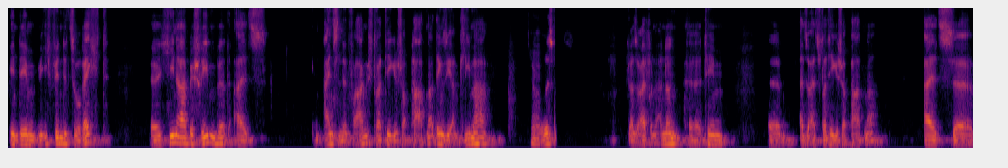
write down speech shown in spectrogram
in dem, wie ich finde, zu Recht äh, China beschrieben wird als in einzelnen Fragen strategischer Partner. Denken Sie an Klima, Tourismus, also Reihe von anderen äh, Themen. Ähm, also als strategischer Partner, als äh,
